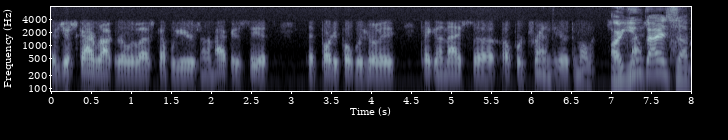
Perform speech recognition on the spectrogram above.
has just skyrocketed over the last couple of years, and I'm happy to see it. That Party Poker is really taking a nice uh, upward trend here at the moment. So Are you nice. guys?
